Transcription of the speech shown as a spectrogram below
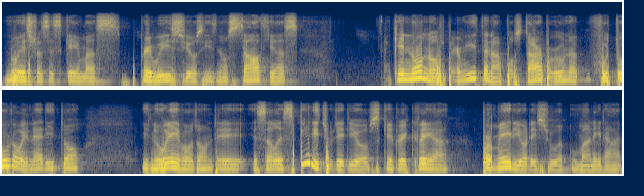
nuestros esquemas, prejuicios y nostalgias que no nos permiten apostar por un futuro inédito y nuevo donde es el Espíritu de Dios que recrea por medio de su humanidad.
